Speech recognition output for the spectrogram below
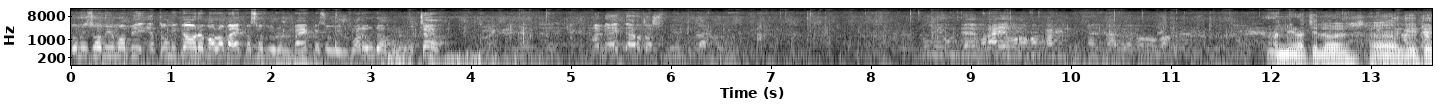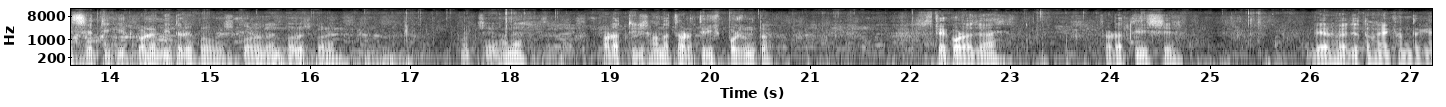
তুমি ছবি মবি তুমি কেউ বলো একটা ছবি উঠেন ভাই একটা ছবি উঠেন, পরে উঠা মনে বুঝছ? আমি আইতে আরও দশ মিনিট লাগবে তুমি উঠে পরে আইয়ে হলো আমার গাড়ি গাড়ি চালিয়ে করো বা আর গেটে সে টিকিট করে, ভিতরে প্রবেশ করবেন প্রবেশ করে। হচ্ছে এখানে ছটা তিরিশ সন্ধ্যা ছটা তিরিশ পর্যন্ত স্টে করা যায়। ছটা তিরিশে বের হয়ে যেতে হয় এখান থেকে।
